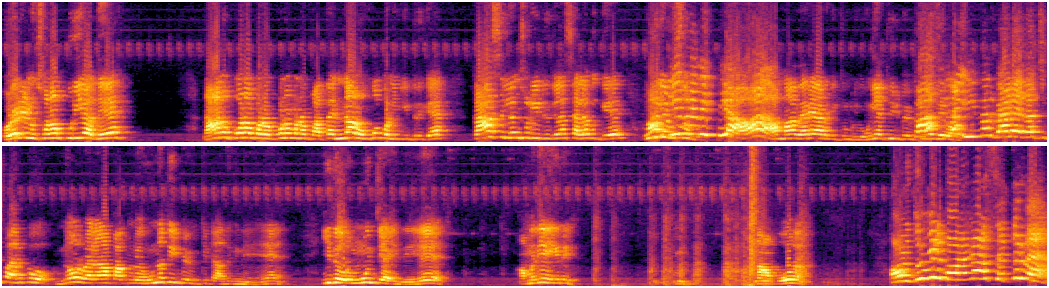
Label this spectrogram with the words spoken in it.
ஒரே எனக்கு சொன்னா புரியாது. நானும் போன போட போன பண்ண பார்த்தா என்ன ரொம்ப பண்ணிக்கிட்டு இருக்க? காசு இல்லைன்னு சொல்லிட்டு இருக்கல செலவுக்கு. ஆமா வேற யாரும் விற்க முடியும்? உன்னையா தூக்கி போய் இன்னொரு வேலை ஏதாச்சும் பாருப்போ இன்னொரு வேலைலாம் பார்க்க முடியாது. உன்னை தூக்கி போய் விக்கிட்டா அதுக்குன்னு. இது ஒரு மூஞ்சியா இது? அமைதியா இரு. நான் போறேன் அவனை தூக்கிட்டு போனா செத்துருவேன்.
